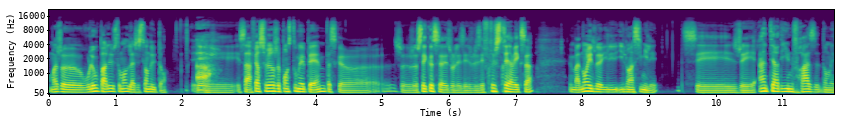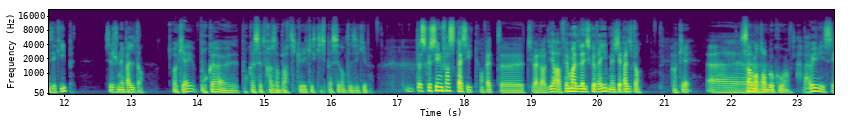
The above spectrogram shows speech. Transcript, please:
Moi, je voulais vous parler justement de la gestion du temps. Et, Ah. et ça va faire sourire, je pense, tous mes PM parce que je, je sais que je les, ai, je les ai frustrés avec ça. Mais maintenant, ils ils- ils l'ont assimilé. J'ai interdit une phrase dans mes équipes, c'est je n'ai pas le temps. Ok, pourquoi, euh, pourquoi cette phrase en particulier? Qu'est-ce qui se passait dans tes équipes? Parce que c'est une phrase classique. En fait, euh, tu vas leur dire fais-moi de la discovery, mais j'ai pas le temps. Ok, Euh, ça on l'entend beaucoup. Hein. Ah bah oui, oui, c'est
